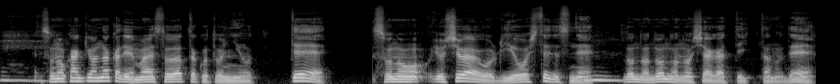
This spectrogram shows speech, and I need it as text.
ええその環境の中で生まれ育ったことによって、その吉原を利用してですね、どんどんどんどんのし上がっていったので、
